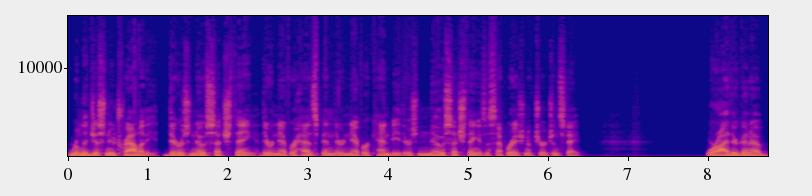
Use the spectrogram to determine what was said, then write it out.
religious neutrality. There is no such thing. There never has been. There never can be. There's no such thing as a separation of church and state. We're either going to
